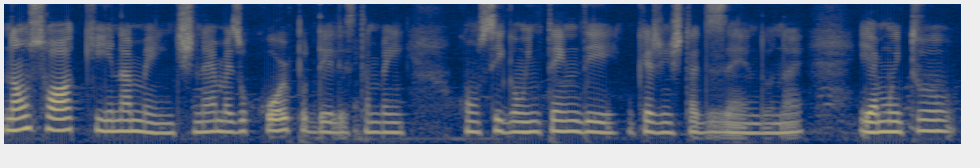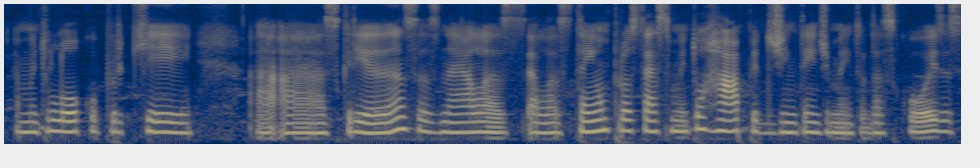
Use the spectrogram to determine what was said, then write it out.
não só aqui na mente, né? mas o corpo deles também consigam entender o que a gente está dizendo, né? E é muito, é muito louco porque as crianças, né, elas, elas têm um processo muito rápido de entendimento das coisas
